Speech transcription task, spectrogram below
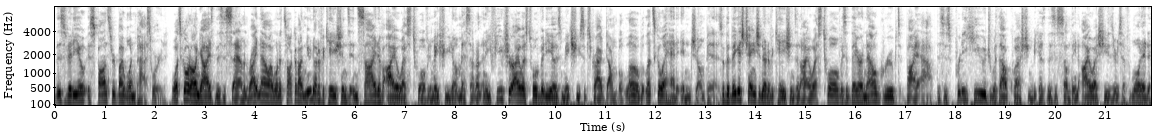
This video is sponsored by 1Password. What's going on guys, this is Sam, and right now I want to talk about new notifications inside of iOS 12 to make sure you don't miss out on any future iOS 12 videos, make sure you subscribe down below, but let's go ahead and jump in. So the biggest change to notifications in iOS 12 is that they are now grouped by app. This is pretty huge without question because this is something iOS users have wanted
